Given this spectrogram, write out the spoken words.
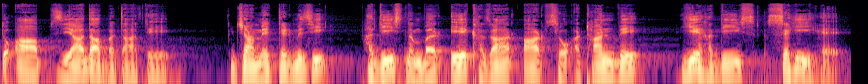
تو آپ زیادہ بتاتے۔ جامع ترمزی حدیث نمبر ایک ہزار آٹھ سو اٹھانوے، یہ حدیث صحیح ہے۔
